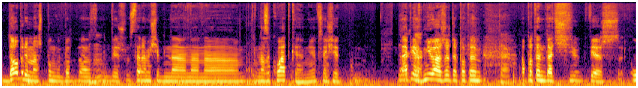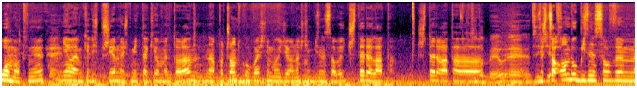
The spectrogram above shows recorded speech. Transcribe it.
dobry masz punkt, bo no, Mhm. wiesz, staramy się na, na, na, na zakładkę, nie? W sensie najpierw tak. miła rzecz, a potem, Tak. a potem dać, wiesz, łomot, nie? Okej. Miałem kiedyś przyjemność mieć takiego mentora na początku właśnie mojej działalności biznesowej, 4 lata. 4 lata. Mhm. Co to był? E, Wiesz co, on był biznesowym,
